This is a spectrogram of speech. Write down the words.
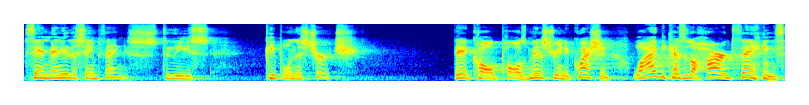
saying many of the same things to these people in this church. They had called Paul's ministry into question. Why? Because of the hard things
